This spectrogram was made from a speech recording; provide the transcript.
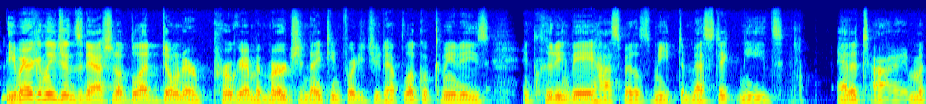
The American Legion's National Blood Donor Program emerged in 1942 to help local communities, including VA hospitals, meet domestic needs at a time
